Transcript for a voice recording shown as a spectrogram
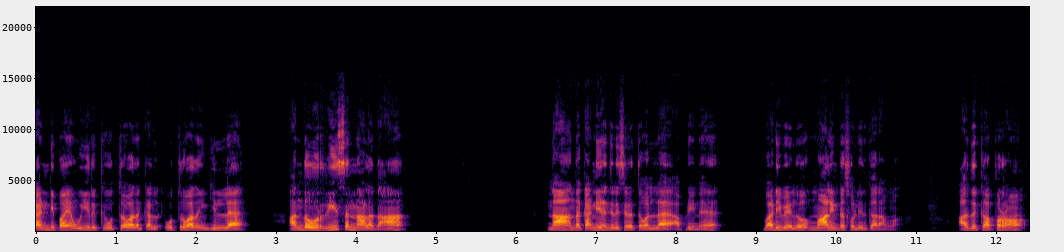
கண்டிப்பாக என் உயிருக்கு உத்தரவாதம் கல் உத்தரவாதம் இல்லை. அந்த ஒரு ரீசன்னால தான் நான் அந்த கண்ணீர் அஞ்சலி செலுத்த வரல அப்படின்னு வடிவேலு மாலின்ட்ட சொல்லியிருக்காராமா. அதுக்கப்புறம்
